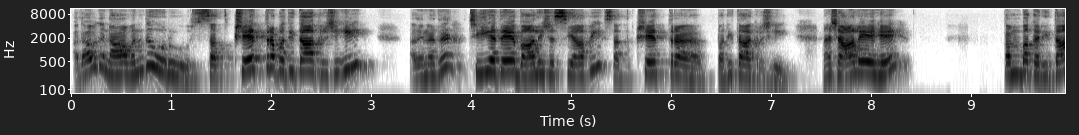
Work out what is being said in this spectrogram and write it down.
அதாவது நான் வந்து ஒரு சத் பதிதா கிருஷி அது என்னது சீயதே பாலிஷஸ்யாபி சத்க்ஷேத்திர பதிதா கிருஷி ந சாலேஹே கம்பகரிதா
